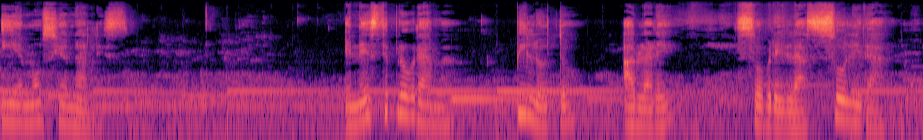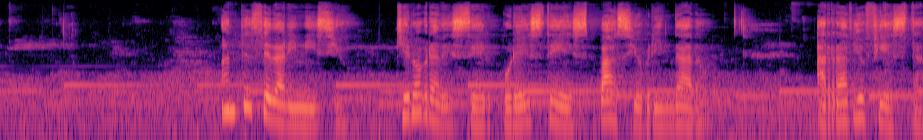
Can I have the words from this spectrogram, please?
y emocionales. En este programa piloto hablaré sobre la soledad. Antes de dar inicio, quiero agradecer por este espacio brindado a Radio Fiesta,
